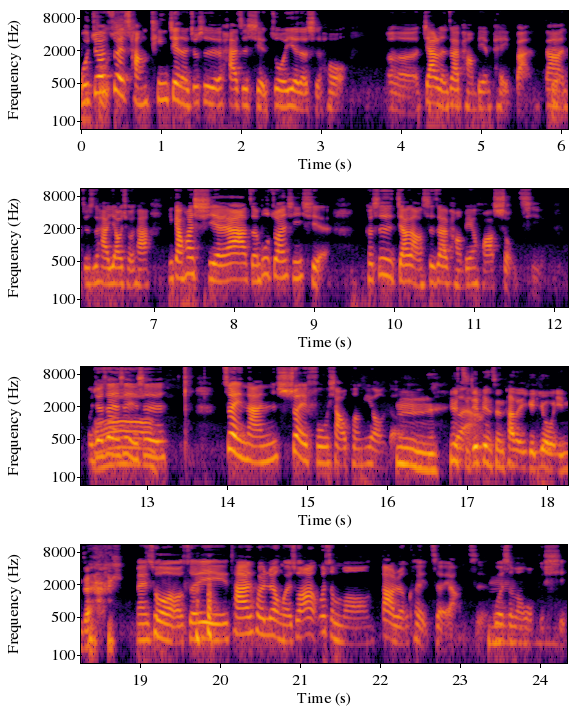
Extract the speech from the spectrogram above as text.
我觉得最常听见的就是孩子写作业的时候，呃，家人在旁边陪伴，当然就是他要求他，你赶快写啊，怎么不专心写？可是家长是在旁边划手机，我觉得这件事情是最难说服小朋友的。嗯，因为直接变成他的一个诱因在那里。没错，所以他会认为说啊，为什么大人可以这样子，为什么我不行？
